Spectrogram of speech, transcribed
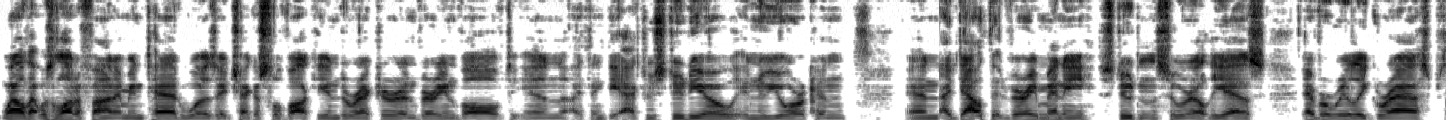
Well, that was a lot of fun. I mean, Tad was a Czechoslovakian director and very involved in, I think, the Actors Studio in New York. And, and I doubt that very many students who were LDS ever really grasped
